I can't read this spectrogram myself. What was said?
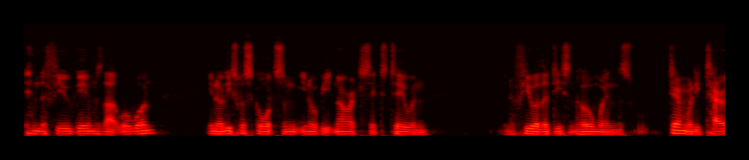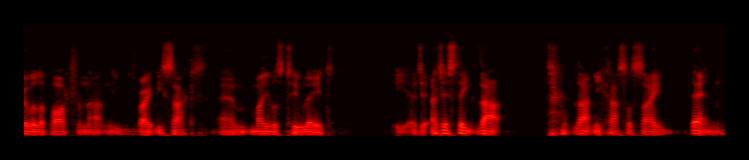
in the few games that were won. You know, at least we scored some. You know, beat Norwich six two and you know a few other decent home wins. Generally terrible apart from that, and he was rightly sacked um, miles too late. I just think that that Newcastle side then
